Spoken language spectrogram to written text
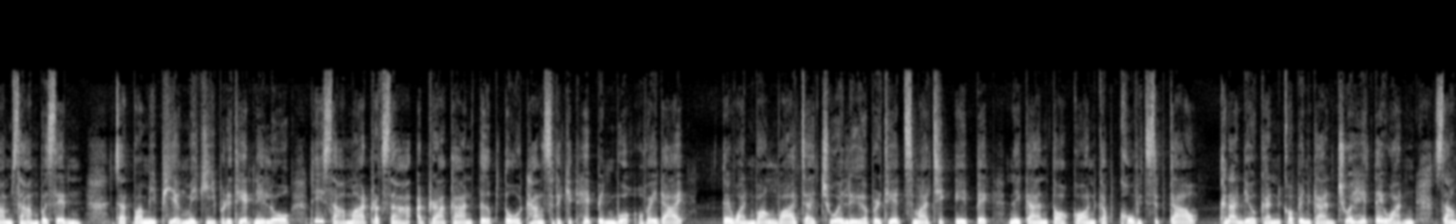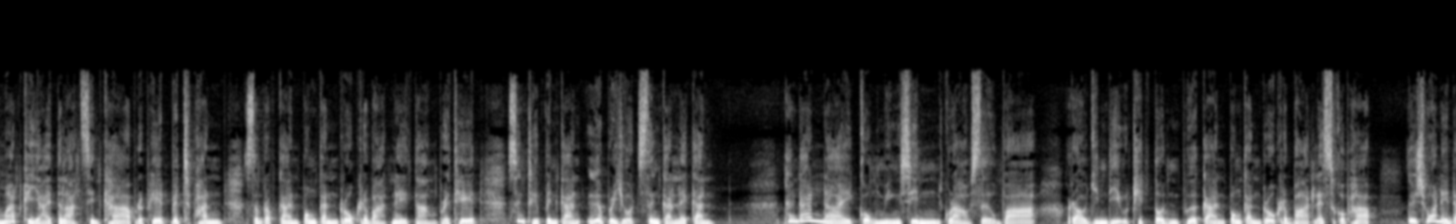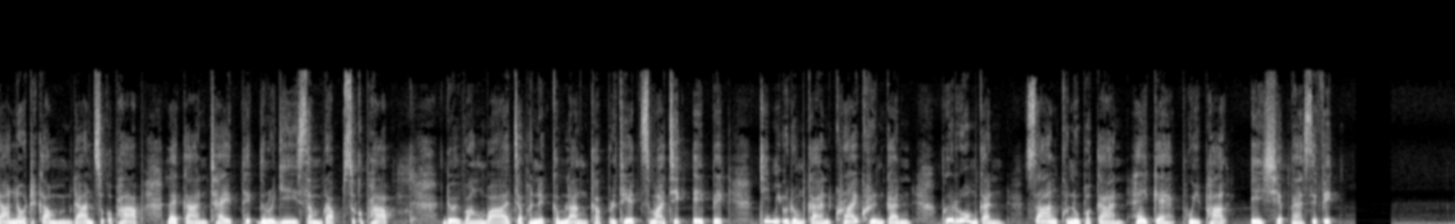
3.33%จัดว่ามีเพียงไม่กี่ประเทศในโลกที่สามารถรักษาอัตราการเติบโตทางเศรษฐกิจให้เป็นบวกเอาไว้ได้ไต้หวันหวังว่าจะช่วยเหลือประเทศสมาชิกเอเปกในการต่อกรกับโควิด -19 ขณะเดียวกันก็เป็นการช่วยให้ไต้หวัน สามารถขยายตลาดสินค้าประเภทเวชภัณฑ์สำหรับการป้องกันโรคระบาดในต่างประเทศ ซึ่งถือเป็นการเอื้อประโยชน์ซึ่งกันและกัน ทางด้านนายกงหมิงซินกล่าวเสริมว่า เรายินดีอุทิศตนเพื่อการป้องกันโรคระบาดและสุขภาพ โดยเฉพาะในด้านนวัตกรรม ด้านสุขภาพ และการใช้เทคโนโลยีสำหรับสุขภาพ โดยหวังว่าจะผนึกกำลังกับประเทศสมาชิกเอเปกที่มีอุดมการณ์คล้ายคลึงกัน เพื่อร่วมกันสร้างคุณูปการให้แก่ภูมิภาคเอเชียแปซิฟิก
